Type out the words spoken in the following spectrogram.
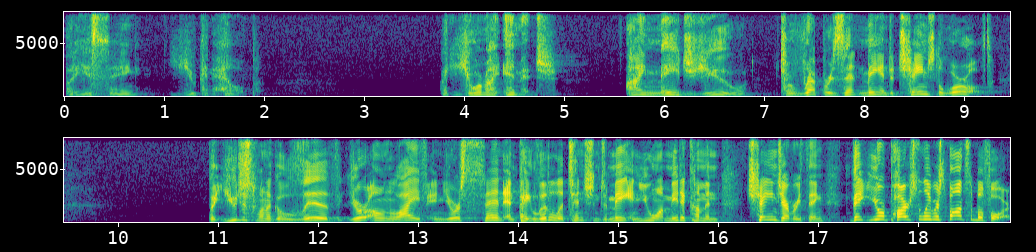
but he is saying, You can help. Like, you're my image. I made you to represent me and to change the world. But you just want to go live your own life in your sin and pay little attention to me, and you want me to come and change everything that you're partially responsible for.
